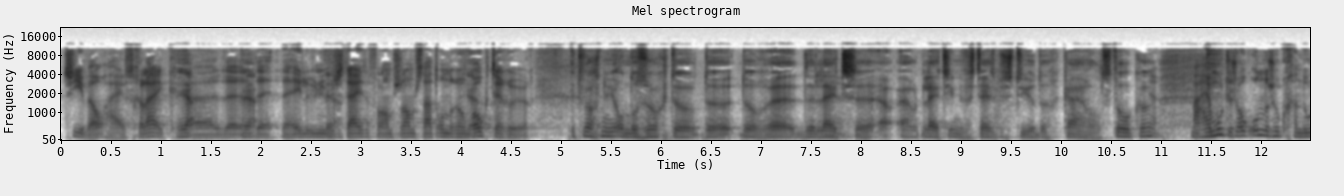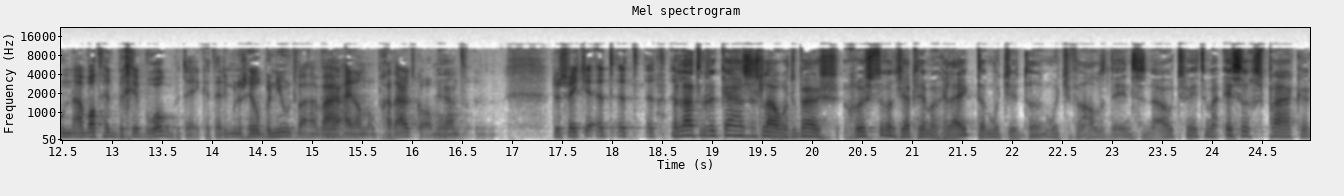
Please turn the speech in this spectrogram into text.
zie je wel, hij heeft gelijk. Ja. Uh, de, ja. de, de, hele universiteit van Amsterdam staat onder een woke-terreur. Het wordt nu onderzocht door de, door, de Leidse, uh, Leidse universiteitsbestuurder Karel Stolker. Maar hij moet dus ook onderzoek gaan doen naar wat het begrip woke betekent. En ik ben dus heel benieuwd waar, waar hij dan op gaat uitkomen. Want dus weet je, het... het, het, maar laten we de casus Laurens de Buis rusten, want je hebt helemaal gelijk. Dan moet je, dan moet je van alles de ins en de outs weten. Maar is er sprake,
